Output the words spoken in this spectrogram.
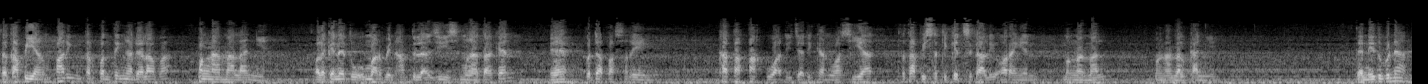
Tetapi yang paling terpenting adalah apa? Pengamalannya oleh karena itu Umar bin Abdul Aziz mengatakan, ya, betapa sering kata takwa dijadikan wasiat, tetapi sedikit sekali orang yang mengamal mengamalkannya. Dan itu benar.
